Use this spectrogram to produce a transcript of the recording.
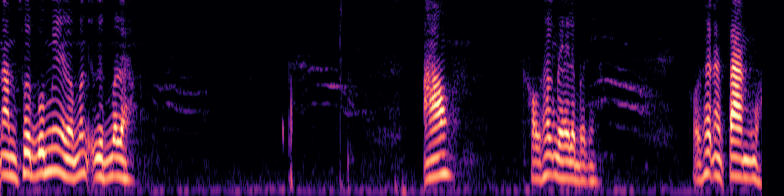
น้ำสดบ่มีหรอมันอื่นมาแล้ว เอา เขาทั้งใดละบัดนี้ เขาท่านตั้งบ่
